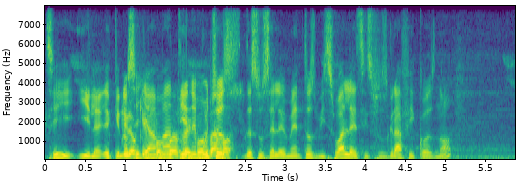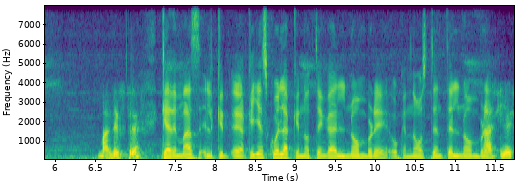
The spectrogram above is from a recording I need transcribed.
Sí, y el que no se llama tiene muchos de sus elementos visuales y sus gráficos, ¿no? Mande usted. Que además, el que, aquella escuela que no tenga el nombre o que no ostente el nombre, Así es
